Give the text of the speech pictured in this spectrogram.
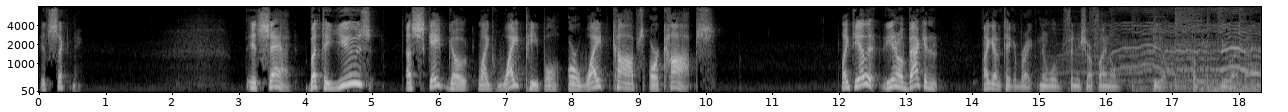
It's sickening. It's sad. But to use a scapegoat like white people or white cops or cops. Like the other, you know, back in, I got to take a break and then we'll finish our final deal. Okay, be right back.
